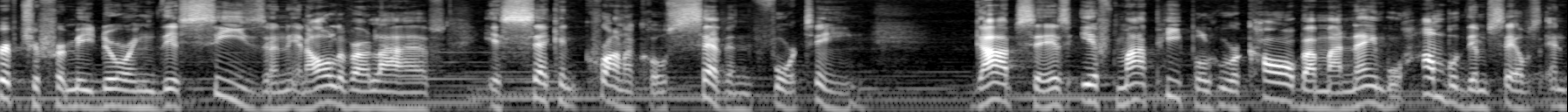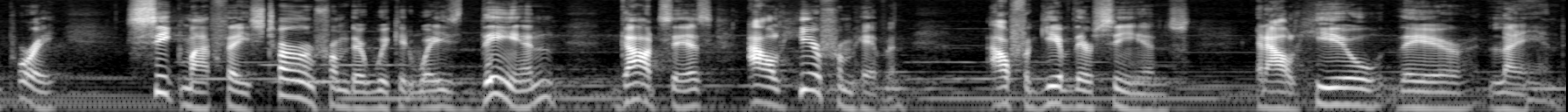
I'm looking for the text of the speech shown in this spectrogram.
Scripture for me during this season in all of our lives is Second Chronicles 7:14. God says, "If my people who are called by my name will humble themselves and pray, seek my face, turn from their wicked ways, then God says, I'll hear from heaven, I'll forgive their sins, and I'll heal their land."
